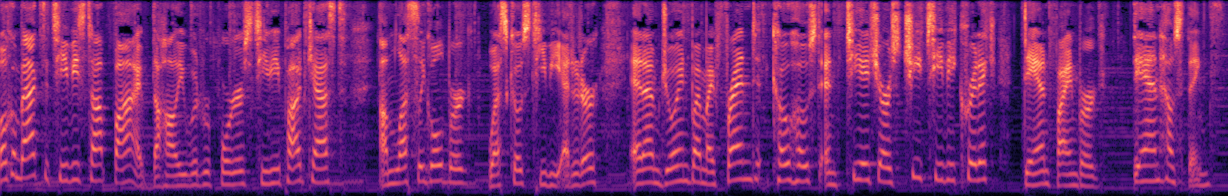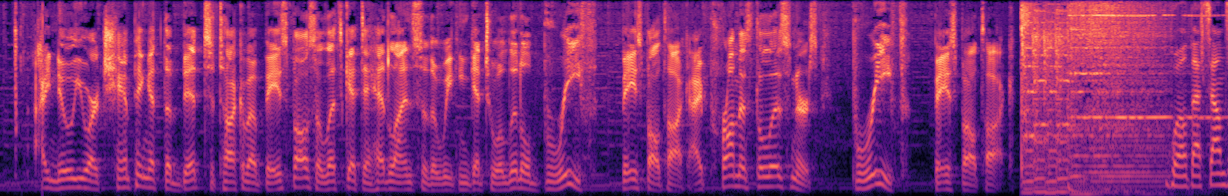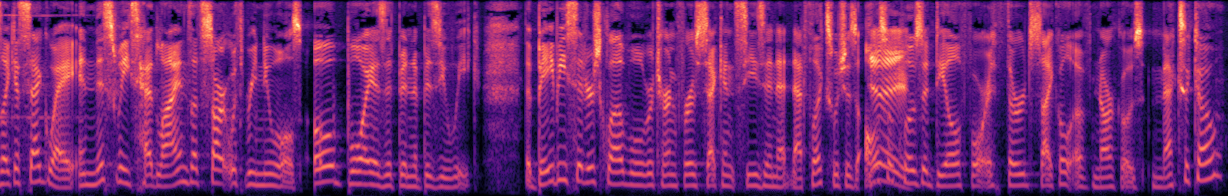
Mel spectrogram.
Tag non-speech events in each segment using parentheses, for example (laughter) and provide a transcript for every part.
Welcome back to TV's Top 5, the Hollywood Reporters TV podcast. I'm Lesley Goldberg, West Coast TV editor, and I'm joined by my friend, co host, and THR's chief TV critic, Dan Fienberg. Dan, how's things? I know you are champing at the bit to talk about baseball, so let's get to headlines so that we can get to a little brief baseball talk. I promise the listeners, brief baseball talk. Well, that sounds like a segue. In this week's headlines, let's start with renewals. Oh boy, has it been a busy week. The Babysitters Club will return for a second season at Netflix, which has also Yay. closed a deal for a third cycle of Narcos Mexico.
